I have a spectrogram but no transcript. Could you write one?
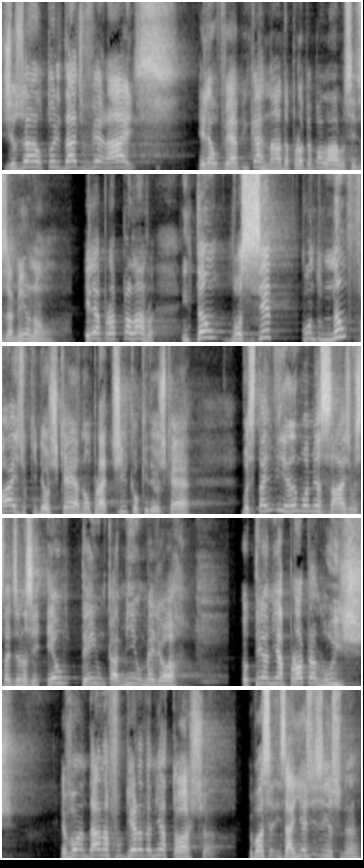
Jesus é a autoridade veraz. Ele é o Verbo encarnado, a própria palavra. Você diz amém ou não? Ele é a própria palavra. Então, você, quando não faz o que Deus quer, não pratica o que Deus quer, você está enviando uma mensagem, você está dizendo assim: Eu tenho um caminho melhor. Eu tenho a minha própria luz. Eu vou andar na fogueira da minha tocha. Vou, Isaías diz isso, né?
